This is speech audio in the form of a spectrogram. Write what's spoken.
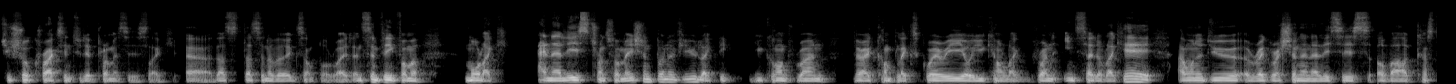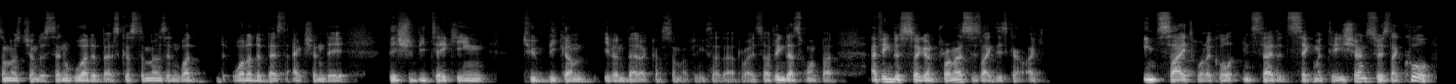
to show cracks into their promises. Like uh, that's that's another example, right? And same thing from a more like analyst transformation point of view. Like the, you can't run very complex query, or you can't like run inside of like, hey, I want to do a regression analysis of our customers to understand who are the best customers and what what are the best action they they should be taking to become even better customer things like that right so i think that's one part i think the second promise is like this kind of like insight, what I call insighted segmentation. So it's like, cool,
